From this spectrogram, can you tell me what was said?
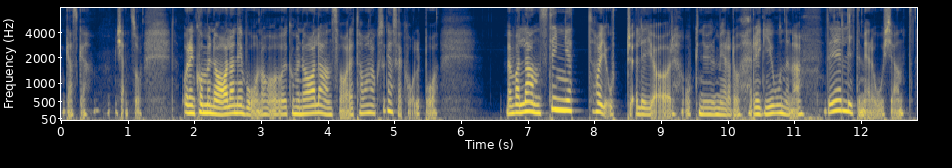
ganska känt så. Och den kommunala nivån och det kommunala ansvaret har man också ganska koll på. Men vad landstinget har gjort eller gör och numera då regionerna, det är lite mer okänt.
